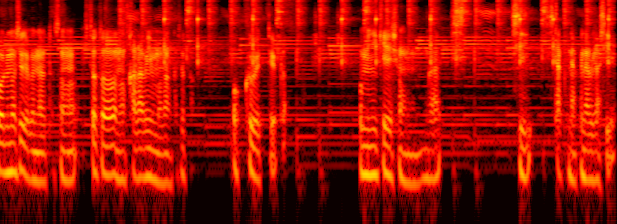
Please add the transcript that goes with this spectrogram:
ボールの中毒になると、その人との絡みもなんかちょっと億劫っていうか、コミュニケーションがし、したくなくなるらしいよ。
